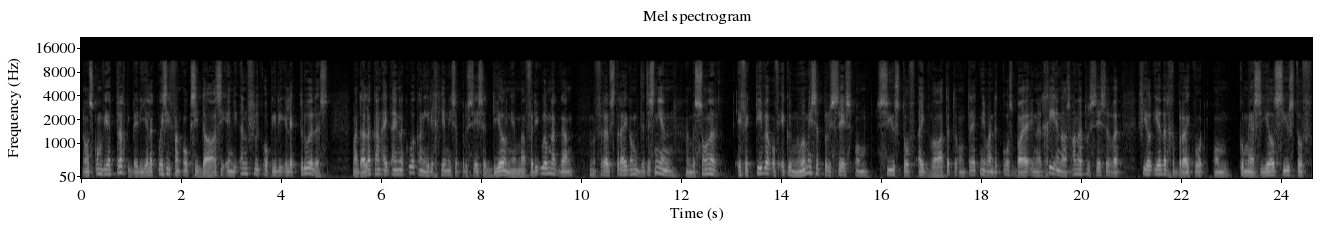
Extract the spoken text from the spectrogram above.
Nou ons kom weer terug by die hele kwessie van oksidasie en die invloed op hierdie elektrodes want hulle kan uiteindelik ook aan hierdie chemiese prosesse deelneem, maar vir die oomblik dan mevrou Strydom, dit is nie 'n 'n besonder effektiewe of ekonomiese proses om suurstof uit water te onttrek nie want dit kos baie energie en daar's ander prosesse wat veel eerder gebruik word om kommersieel suurstof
